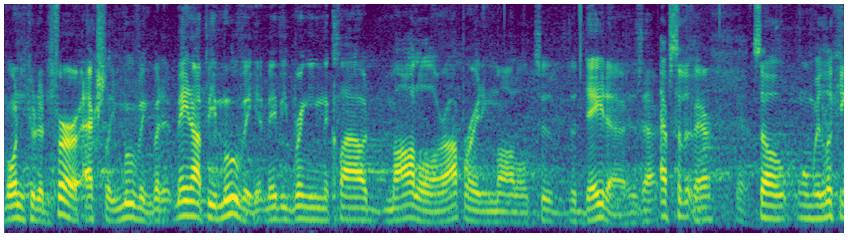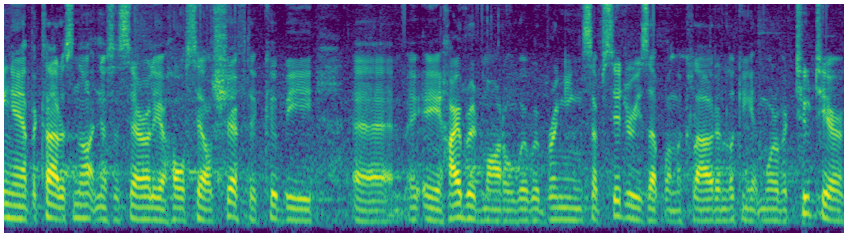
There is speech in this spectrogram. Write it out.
one could infer actually moving, but it may not be moving, it may be bringing the cloud model or operating model to the data, is that Absolutely. fair? Yeah. So when we're looking at the cloud, it's not necessarily a wholesale shift, it could be uh, a, a, hybrid model where we're bringing subsidiaries up on the cloud and looking at more of a two-tier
